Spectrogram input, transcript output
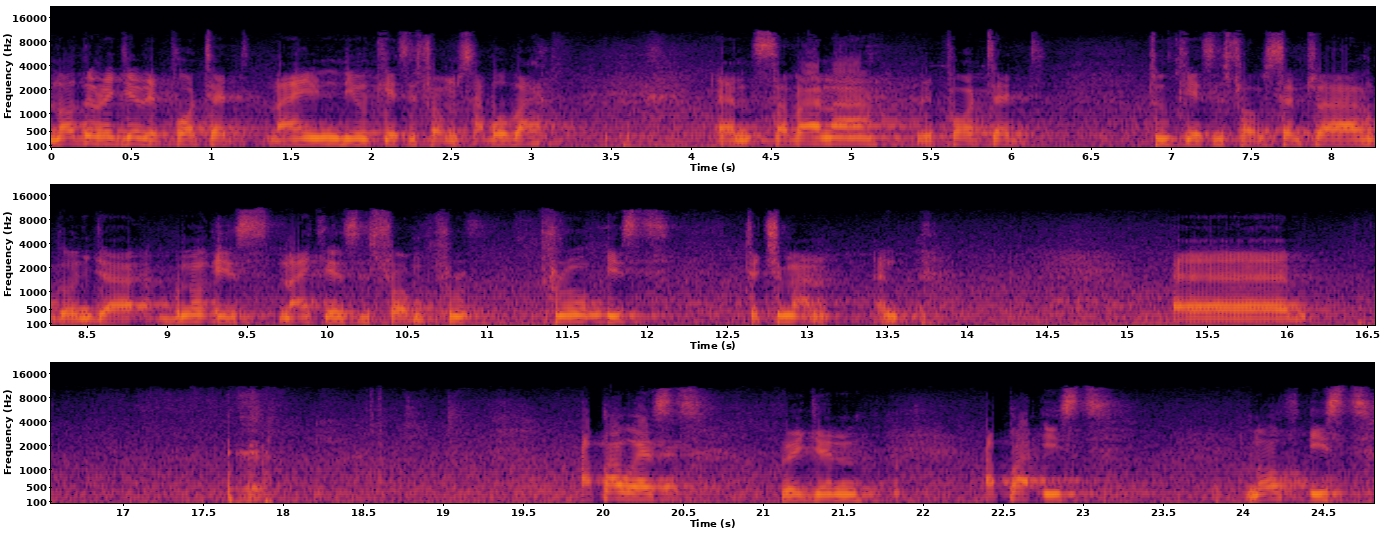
Northern region reported nine new cases from Saboba, and Savannah reported two cases from Central Gonja. Bono East, nine cases from Pru, East, Techiman, and um, Upper West region, Upper East, Northeast,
